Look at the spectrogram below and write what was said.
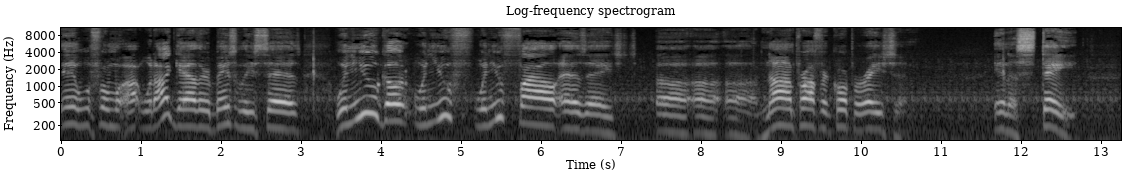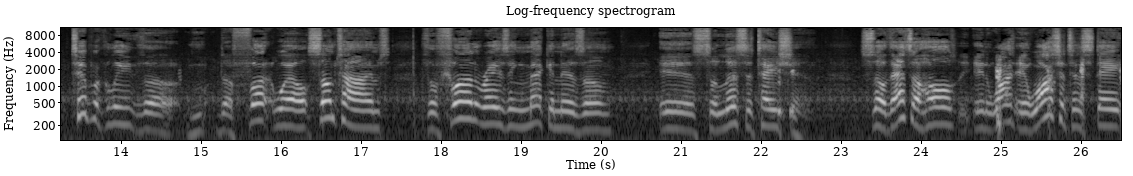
And from what I gather, basically says when you go when you when you file as a uh, uh, uh, nonprofit corporation in a state, typically the the fun well sometimes the fundraising mechanism is solicitation. So that's a whole in Was- in Washington State.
